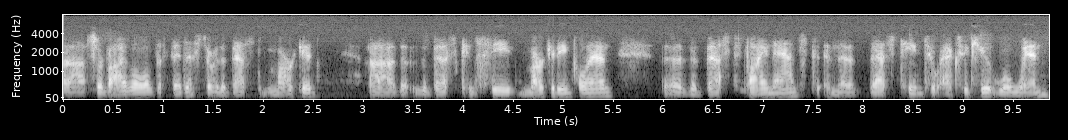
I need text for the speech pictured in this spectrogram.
uh, survival of the fittest, or the best market, uh, the the best conceived marketing plan, the the best financed and the best team to execute will win.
